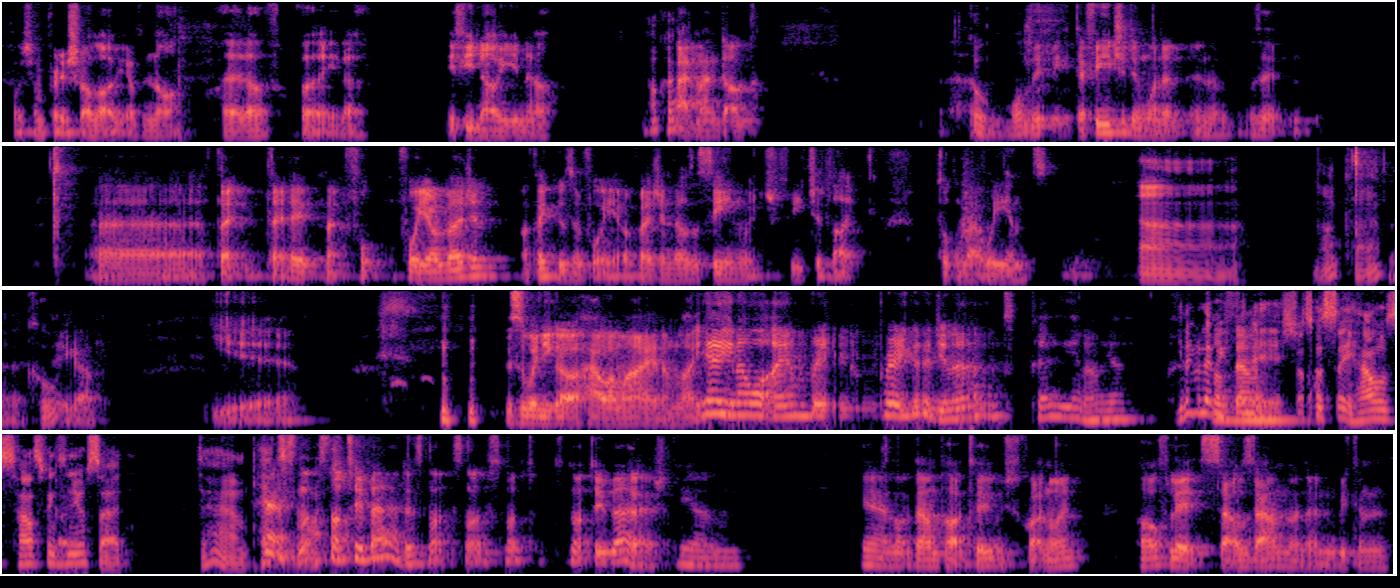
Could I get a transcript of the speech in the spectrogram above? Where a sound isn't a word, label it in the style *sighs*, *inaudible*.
which I'm pretty sure a lot of you have not heard of. But, you know, if you know, you know. okay. Batman dog. Cool. Um, what movie? They featured in one of, in a, was it uh, 30, 30, no, 40 Year Old Virgin? I think it was in 40 Year Old Virgin. There was a scene which featured like talking about Wheatens. Uh, okay. Uh, Cool. There you go. Yeah. *laughs* this is when you go, "How am I?" And I'm like, "Yeah, you know what? I am pretty, pretty good. You know, it's okay. You know, yeah. You never let me Lockdown. finish. I was gonna say, how's how's things on your side? Damn, yeah it's not. It's not too bad. It's not. It's not. It's not. It's not too bad actually. Um, yeah, lockdown part two, which is quite annoying. Hopefully, it settles down and then we can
